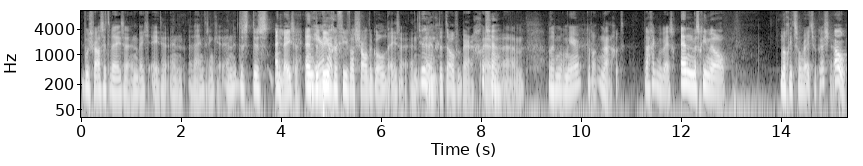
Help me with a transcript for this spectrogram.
bourgeois zitten wezen en een beetje eten en wijn drinken. En, dus, dus, En lezen. en de biografie van Charles de Gaulle lezen. En, en de Toverberg. Goed en, ehm, wat heb ik nog meer? Ik heb ook, nou goed, daar ga ik mee bezig. En misschien wel nog iets van Rachel Kushner. Oh.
